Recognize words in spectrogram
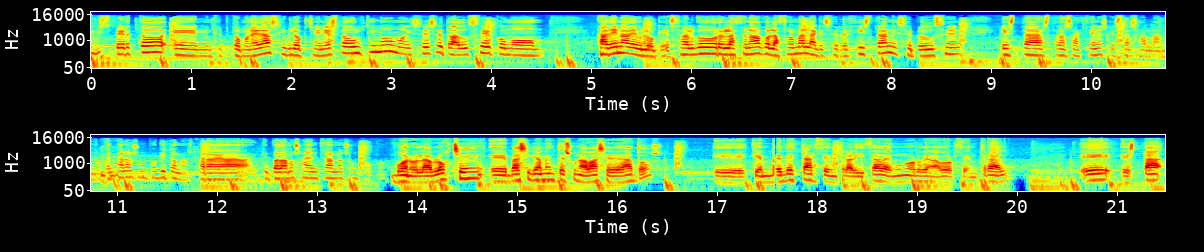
experto en criptomonedas y blockchain. Esto último, Moisés, se traduce como cadena de bloques, algo relacionado con la forma en la que se registran y se producen estas transacciones que estás hablando. Cuéntanos un poquito más para que podamos adentrarnos un poco. Bueno, la blockchain eh, básicamente es una base de datos eh, que en vez de estar centralizada en un ordenador central, eh, está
